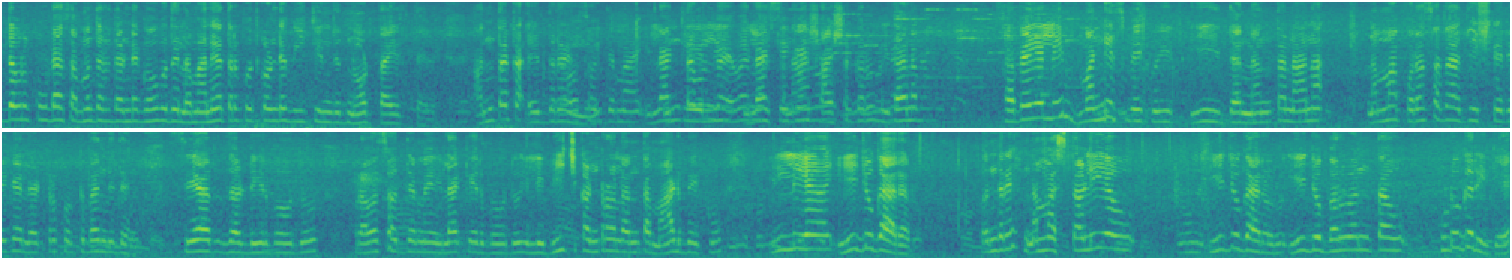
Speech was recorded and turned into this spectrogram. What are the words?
ಇದ್ದವರು ಕೂಡ ಸಮುದ್ರ ದಂಡೆಗೆ ಹೋಗೋದಿಲ್ಲ. ಮನೆ ಹತ್ರ ಕೂತ್ಕೊಂಡೆ ಬೀಚಿಂದ ನೋಡ್ತಾ ಇರ್ತೇವೆ. ಅಂತ ಕ ಇದರಲ್ಲಿ ಇಲಾಖೆಯಲ್ಲಿ ಇಲಾಖೆಗೆ ಶಾಸಕರು ವಿಧಾನ ಸಭೆಯಲ್ಲಿ ಮಂಡಿಸಬೇಕು ಈ ಇದನ್ನಂತ ನಾನು ನಮ್ಮ ಪುರಸಭಾ ಅಧ್ಯಕ್ಷರಿಗೆ ಲೆಟ್ರ್ ಕೊಟ್ಟು ಬಂದಿದ್ದೇನೆ. ಸಿ ಆರ್ ಝಡ್ ಇರ್ಬೋದು, ಪ್ರವಾಸೋದ್ಯಮ ಇಲಾಖೆ ಇರ್ಬೋದು, ಇಲ್ಲಿ ಬೀಚ್ ಕಂಟ್ರೋಲ್ ಅಂತ ಮಾಡಬೇಕು. ಇಲ್ಲಿಯ ಈಜುಗಾರರು, ಅಂದರೆ ನಮ್ಮ ಸ್ಥಳೀಯ ಈಜುಗಾರರು, ಈಜು ಬರುವಂಥ ಹುಡುಗರಿಗೆ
